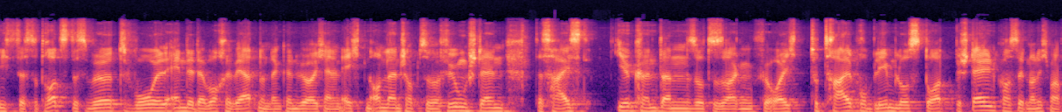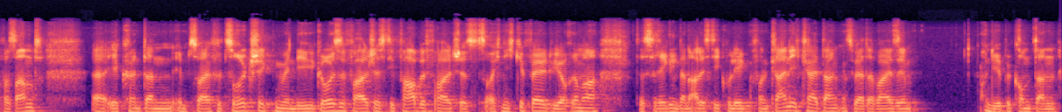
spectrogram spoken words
Nichtsdestotrotz, das wird wohl Ende der Woche werden und dann können wir euch einen echten Online-Shop zur Verfügung stellen. Das heißt, Ihr könnt dann sozusagen für euch total problemlos dort bestellen, kostet noch nicht mal Versand. Äh, ihr könnt dann im Zweifel zurückschicken, wenn die Größe falsch ist, die Farbe falsch ist, es euch nicht gefällt, wie auch immer. Das regeln dann alles die Kollegen von Kleinigkeit dankenswerterweise. Und ihr bekommt dann,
